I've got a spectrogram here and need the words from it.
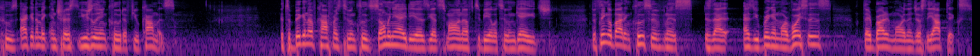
whose academic interests usually include a few commas. It's a big enough conference to include so many ideas, yet small enough to be able to engage. The thing about inclusiveness is that as you bring in more voices, they brought in more than just the optics.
